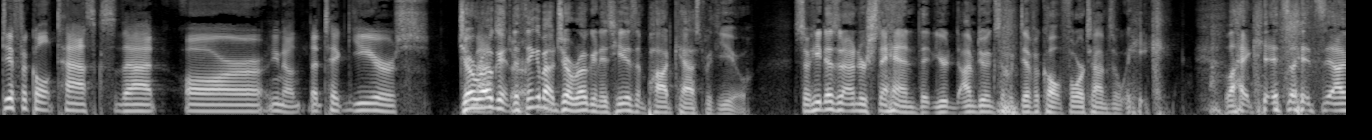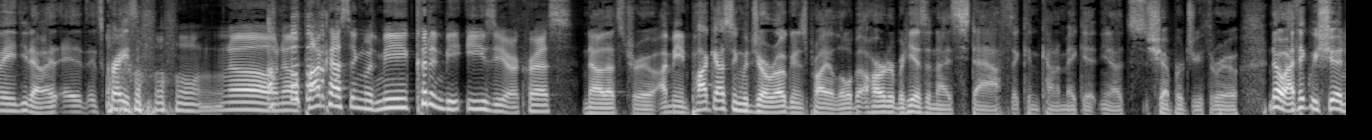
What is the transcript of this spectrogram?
difficult tasks that are you know that take years Joe Rogan. The thing about Joe Rogan is he doesn't podcast with you, so he doesn't understand that you're. I'm doing something difficult four times a week. Like it's it's. I mean, you know, it, it's crazy. No, no. Podcasting with me couldn't be easier, Chris. no, that's true. I mean, podcasting with Joe Rogan is probably a little bit harder, but he has a nice staff that can kind of make it. You know, it's shepherd you through. No, I think we should.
